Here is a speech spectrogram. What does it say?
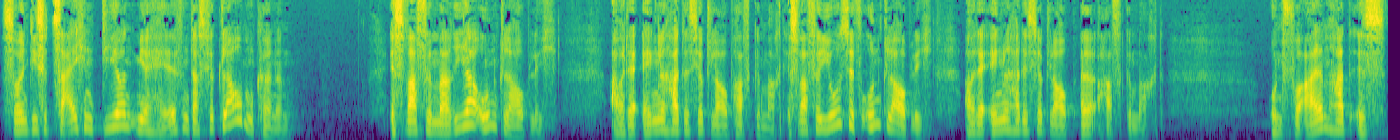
sollen diese Zeichen dir und mir helfen, dass wir glauben können. Es war für Maria unglaublich, aber der Engel hat es ja glaubhaft gemacht. Es war für Josef unglaublich, aber der Engel hat es ja glaubhaft gemacht. Und vor allem hat es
